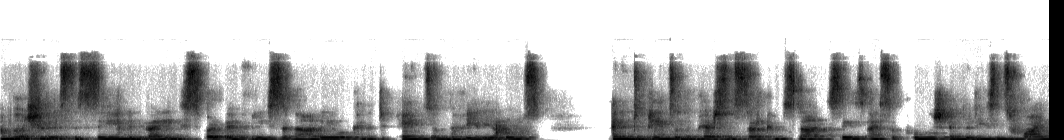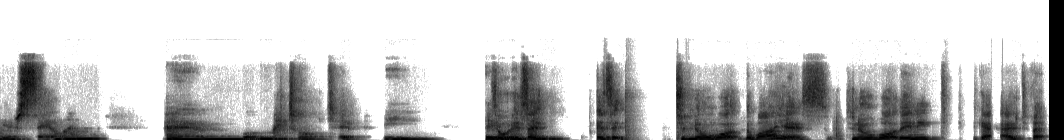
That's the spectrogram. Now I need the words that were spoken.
I'm not sure it's the same advice for every scenario, kind of depends on the variables. And it depends on the person's circumstances, I suppose, and the reasons why they're selling. Um, what would my top tip be? It so is it is it to know what the why is, to know what they need to get out of it?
